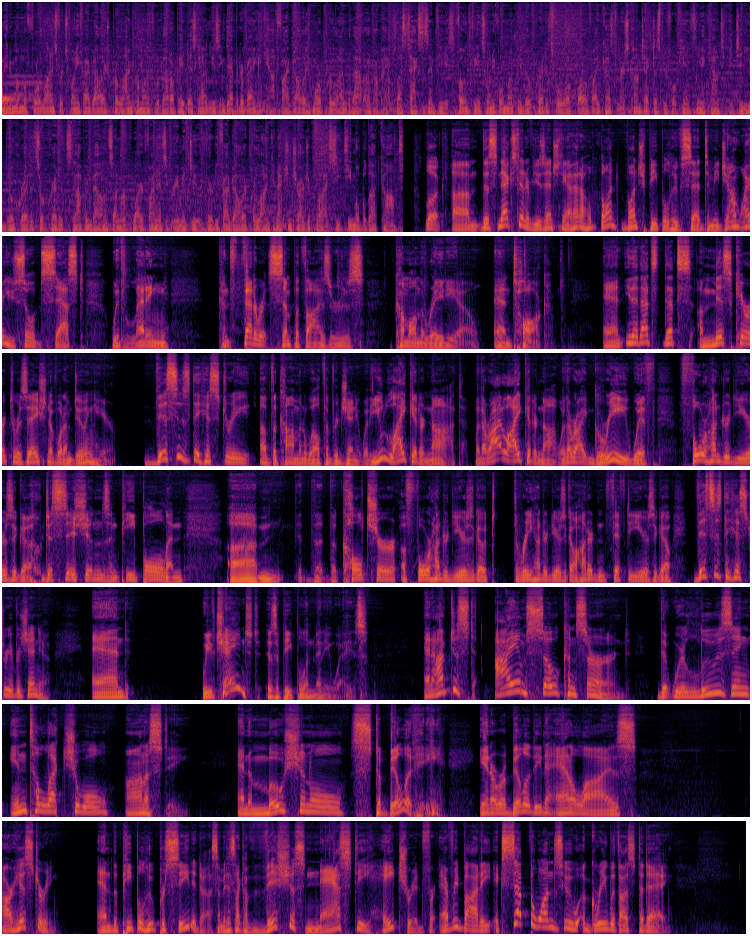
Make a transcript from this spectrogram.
Minimum of four lines for $25 per line per month with auto pay discount using debit or bank account. $5 more per line without auto pay, plus taxes and fees. Phone fee at 24 monthly bill credits for all well qualified customers. Contact us before canceling account to continue bill credits or credit stop and balance on required finance agreement due. $35 per line connection charge apply. Ctmobile.com. Look, um, this next interview is interesting. I've had a whole bunch, bunch of people who've said to me, John, why are you so obsessed with letting Confederate sympathizers come on the radio and talk? And you know that's that's a mischaracterization of what I'm doing here. This is the history of the Commonwealth of Virginia. Whether you like it or not, whether I like it or not, whether I agree with 400 years ago decisions and people and um, the the culture of 400 years ago, 300 years ago, 150 years ago, this is the history of Virginia, and we've changed as a people in many ways. And I'm just I am so concerned that we're losing intellectual honesty and emotional stability in our ability to analyze our history and the people who preceded us. I mean, it's like a vicious, nasty hatred for everybody except the ones who agree with us today.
